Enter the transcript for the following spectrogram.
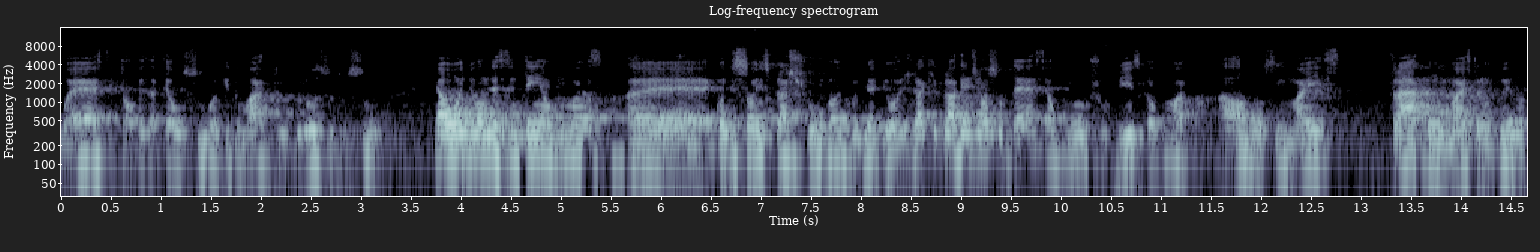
oeste, talvez até o sul aqui do Mato Grosso do Sul é onde, vamos dizer assim, tem algumas é, condições para chuva para o dia de hoje. Já que para a região sudeste, algum chuvisco, alguma, algo assim mais fraco e mais tranquilo,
